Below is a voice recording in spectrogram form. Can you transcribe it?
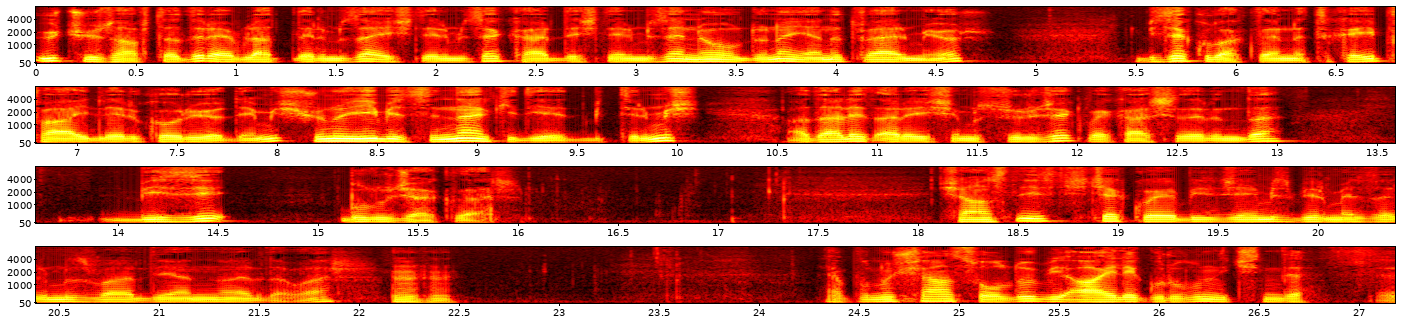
300 haftadır evlatlarımıza, eşlerimize, kardeşlerimize ne olduğuna yanıt vermiyor. Bize kulaklarını tıkayıp failleri koruyor demiş. Şunu iyi bilsinler ki diye bitirmiş. Adalet arayışımız sürecek ve karşılarında bizi bulacaklar. Şanslıyız çiçek koyabileceğimiz bir mezarımız var diyenler de var. Hı hı. Ya bunun şans olduğu bir aile grubunun içinde e,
